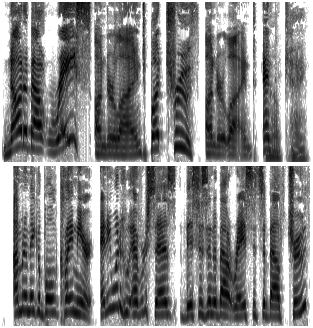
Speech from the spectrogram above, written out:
not about race underlined, but truth underlined. And Okay. I'm going to make a bold claim here. Anyone who ever says this isn't about race, it's about truth,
